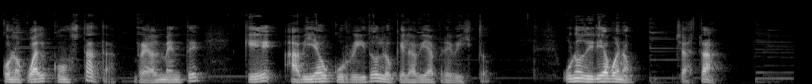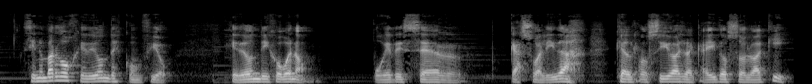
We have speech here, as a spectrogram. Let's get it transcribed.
con lo cual constata realmente que había ocurrido lo que él había previsto. Uno diría, bueno, ya está. Sin embargo, Gedeón desconfió. Gedeón dijo, bueno, puede ser casualidad que el rocío haya caído solo aquí.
